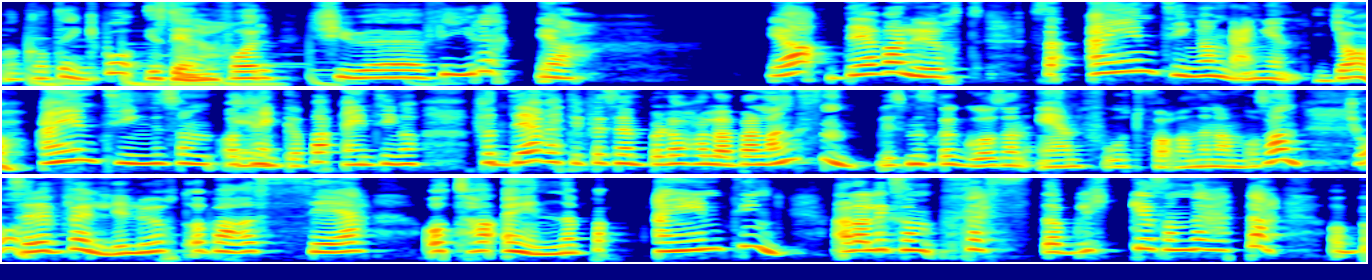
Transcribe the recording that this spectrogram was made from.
man kan tenke på, istedenfor 24. Ja. Ja, det var lurt. Så én ting om gangen. Ja. Én ting som å tenke på. En ting å, for det vet jeg eksempel å holde balansen. Hvis vi skal gå sånn én fot foran den andre, sånn, Ja. så er veldig lurt å bare se og ta øynene på én ting. Eller liksom feste blikket, som det heter. Og,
